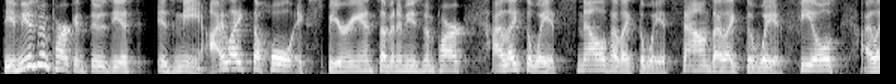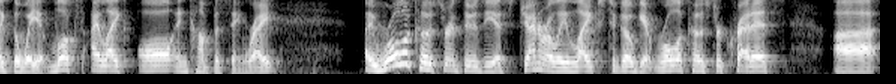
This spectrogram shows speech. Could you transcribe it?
The amusement park enthusiast is me. I like the whole experience of an amusement park. I like the way it smells. I like the way it sounds. I like the way it feels. I like the way it looks. I like all encompassing, right? A roller coaster enthusiast generally likes to go get roller coaster credits uh,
